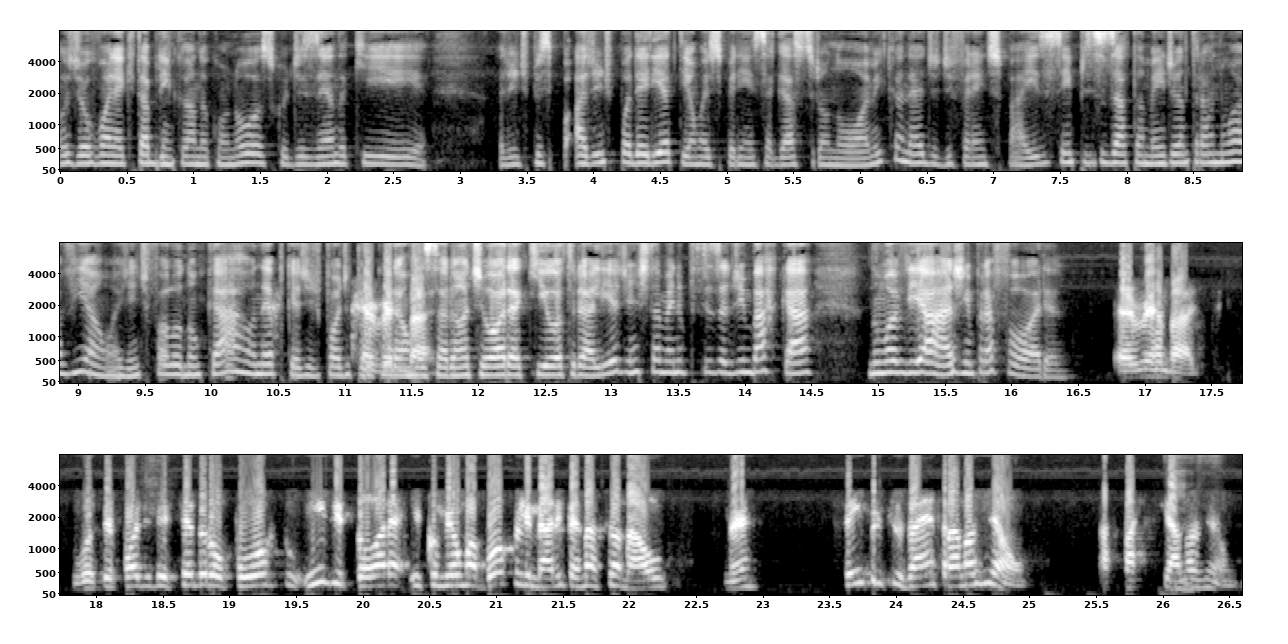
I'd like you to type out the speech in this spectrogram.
O Giovanni aqui está brincando conosco, dizendo que a gente, a gente poderia ter uma experiência gastronômica, né, de diferentes países, sem precisar também de entrar num avião. A gente falou num carro, né, porque a gente pode é procurar é um restaurante hora aqui, outra ali, a gente também não precisa de embarcar numa viagem para fora. É verdade. Você pode descer do aeroporto em Vitória e comer uma boa culinária internacional, né, sem precisar entrar no avião, taxiar no avião.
